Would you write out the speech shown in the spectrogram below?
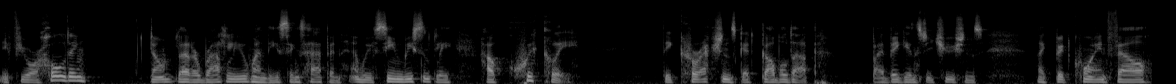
If you're holding, don't let it rattle you when these things happen. And we've seen recently how quickly the corrections get gobbled up by big institutions. Like Bitcoin fell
